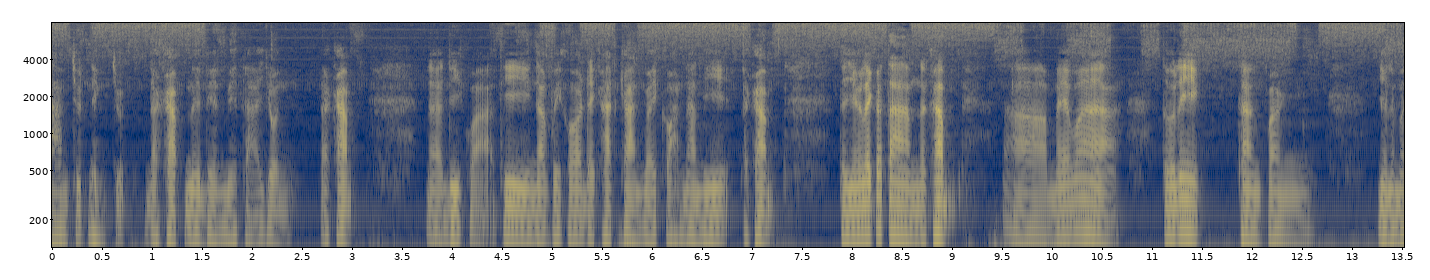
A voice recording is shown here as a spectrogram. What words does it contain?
3.1 จุดนะครับในเดือนเมษายนนะครับ นะดีกว่าที่นักวิเคราะห์ได้คาดการณ์ไว้ก่อนหน้านี้นะครับ แต่อย่างไรก็ตามนะครับแม้ว่าตัวเลขทางฝั่งเยอรม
